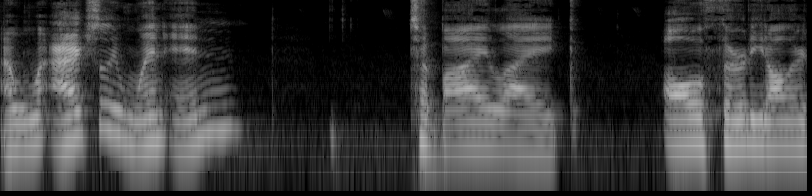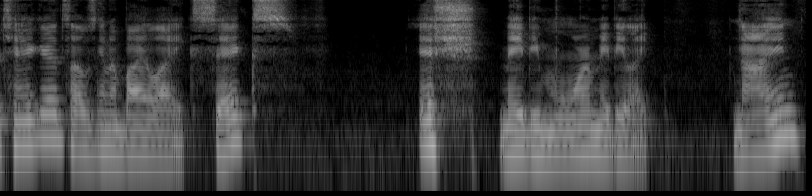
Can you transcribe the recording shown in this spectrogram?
I, I actually went in to buy, like, all $30 tickets. I was going to buy, like, six-ish, maybe more, maybe, like, nine.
